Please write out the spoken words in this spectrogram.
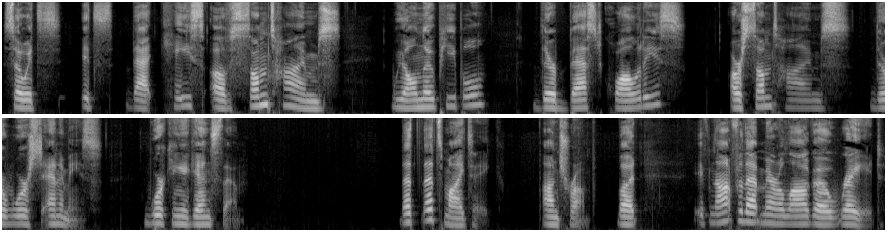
So it's it's that case of sometimes we all know people, their best qualities are sometimes their worst enemies working against them. That that's my take on Trump. But if not for that Mar-a-Lago raid,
